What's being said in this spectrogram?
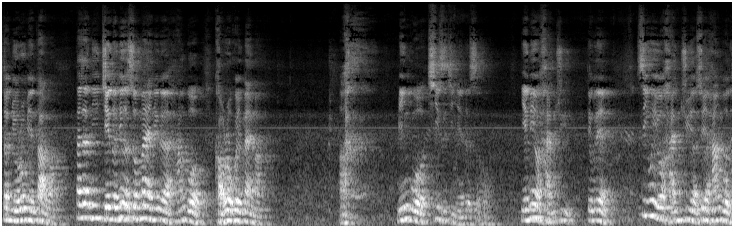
叫牛肉面大王。大家你觉得那个时候卖那个韩国烤肉会卖吗？啊，民国七十几年的时候，也没有韩剧，对不对？是因为有韩剧啊，所以韩国的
